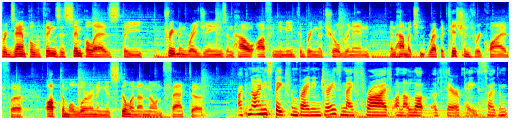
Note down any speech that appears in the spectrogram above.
For example, things as simple as the treatment regimes and how often you need to bring the children in and how much repetition is required for optimal learning is still an unknown factor. I can only speak from brain injuries and they thrive on a lot of therapy. So the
